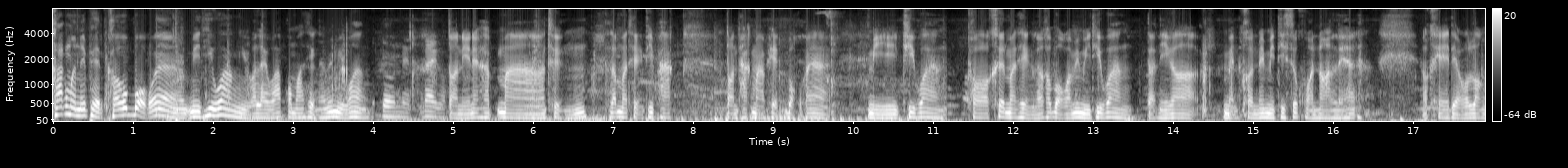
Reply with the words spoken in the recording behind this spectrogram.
ทักมาในเพจเขาบอกว่ามีที่ว่างอยู่อะไรวะพอมาถึงแล้วไม่มีว่างโดนเน็ตได้ก่อนตอนนี้นะครับมาถึงแล้วมาถึงที่พักตอนทักมาเพจบอกว่า มีที่ว่าง พอขึ้นมาถึงแล้วเขาบอกว่าไม่มีที่ว่าง ตอนนี้ก็เหมือนคนไม่มีที่ซุกหัวนอนเลยฮะ โอเค เดี๋ยวลอง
